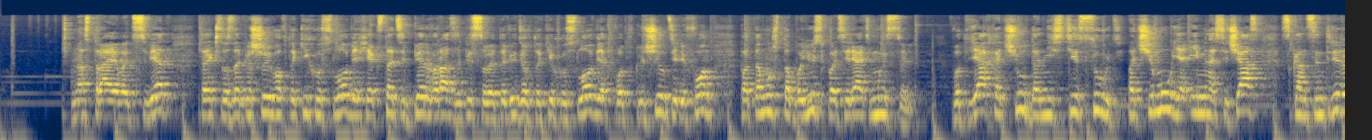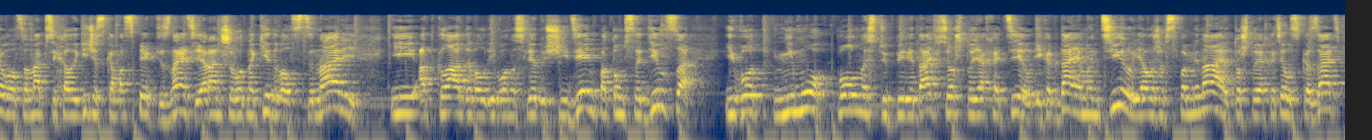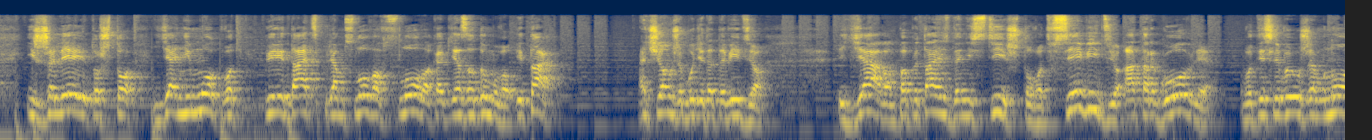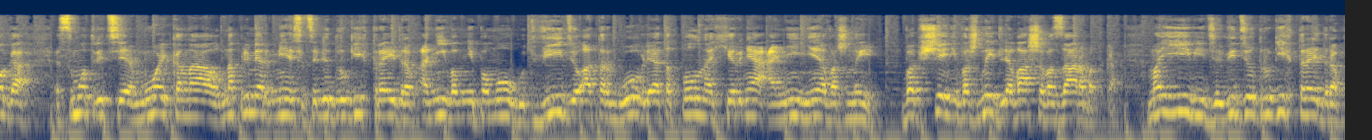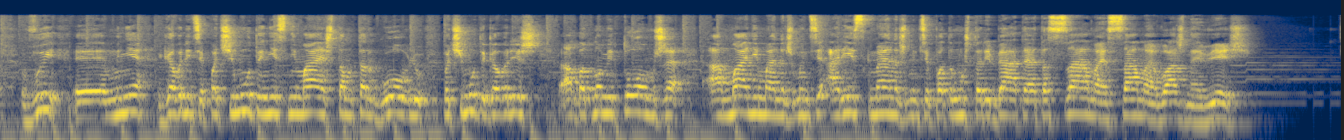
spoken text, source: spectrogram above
настраивать свет, так что запишу его в таких условиях. Я, кстати, первый раз записываю это видео в таких условиях. Вот включил телефон, потому что боюсь потерять мысль. Вот я хочу донести суть. Почему я именно сейчас сконцентрировался на психологическом аспекте. Знаете, я раньше вот накидывал сценарий и откладывал его на следующий день, потом садился и вот не мог полностью передать все, что я хотел. И когда я монтирую, я уже вспоминаю то, что я хотел сказать, и жалею то, что я не мог вот передать прям слово в слово, как я задумывал. Итак, о чем же будет это видео? Я вам попытаюсь донести, что вот все видео о торговле, вот если вы уже много смотрите мой канал, например, месяц или других трейдеров, они вам не помогут. Видео о торговле это полная херня, они не важны. Вообще не важны для вашего заработка. Мои видео, видео других трейдеров. Вы э, мне говорите, почему ты не снимаешь там торговлю, почему ты говоришь об одном и том же, о money менеджменте, о риск менеджменте, потому что, ребята, это самая-самая важная вещь.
